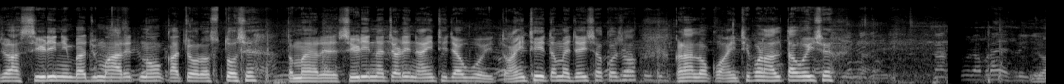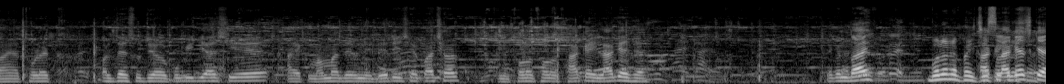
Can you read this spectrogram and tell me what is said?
જો આ સીડીની બાજુમાં આ રીતનો કાચો રસ્તો છે તમારે સીડીને ચડીને અહીંથી જવું હોય તો અહીંથી તમે જઈ શકો છો. ઘણા લોકો અહીંથી પણ હાલતા હોય છે. જો અહીંયા થોડેક અડધે સુધી હવે પૂગી ગયા છીએ. આ એક મામાદેવની ડેરી છે પાછળ અને થોડો થોડો થાકાઈ લાગે છે. ભાઈ બોલો ને ભાઈ લાગે છે કે?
